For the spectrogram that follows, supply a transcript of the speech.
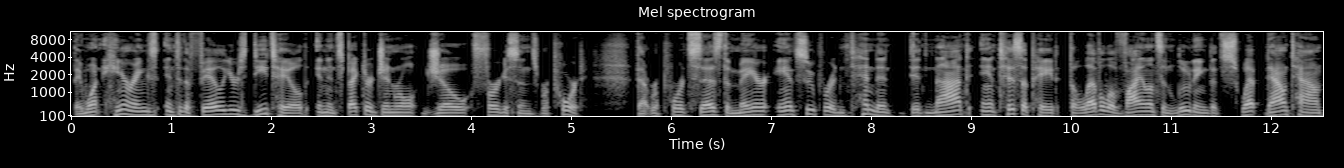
They want hearings into the failures detailed in Inspector General Joe Ferguson's report. That report says the mayor and superintendent did not anticipate the level of violence and looting that swept downtown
